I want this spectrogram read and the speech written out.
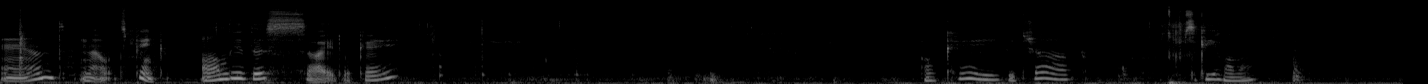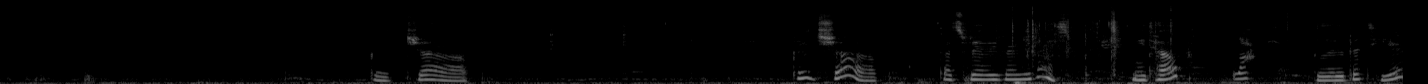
and now it's pink. Only this side, okay? Okay, good job. Sikia, Mama. Good job. Good job. That's very, very nice. Need help? Yeah. A little bit here.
